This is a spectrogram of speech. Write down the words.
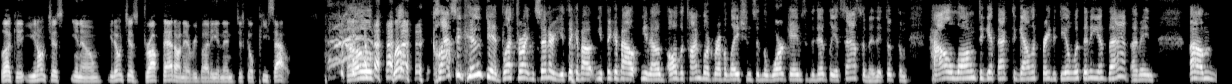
look, it, you don't just, you know, you don't just drop that on everybody and then just go peace out. Oh well, classic Who did left, right, and center. You think about you think about you know all the Time Lord revelations in the War Games of the Deadly Assassin, and it took them how long to get back to Gallifrey to deal with any of that? I mean, um,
